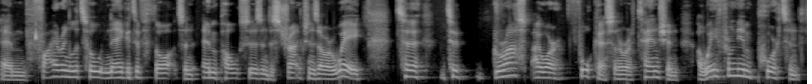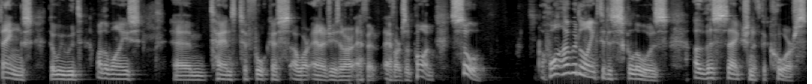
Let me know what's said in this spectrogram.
um, firing little negative thoughts and impulses and distractions our way to to grasp our focus and our attention away from the important things that we would otherwise um, tend to focus our energies and our effort, efforts upon. So. What I would like to disclose at this section of the course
